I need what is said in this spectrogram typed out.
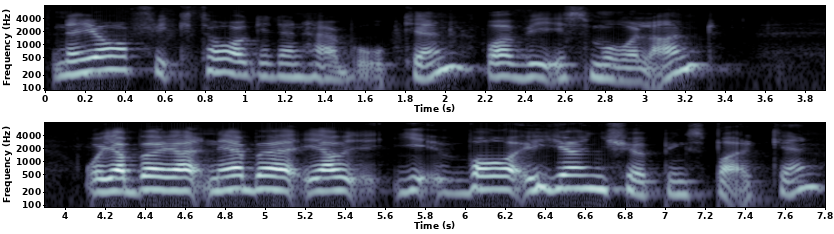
när jag fick tag i den här boken var vi i Småland. Och jag, började, när jag, började, jag var i Jönköpingsparken.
